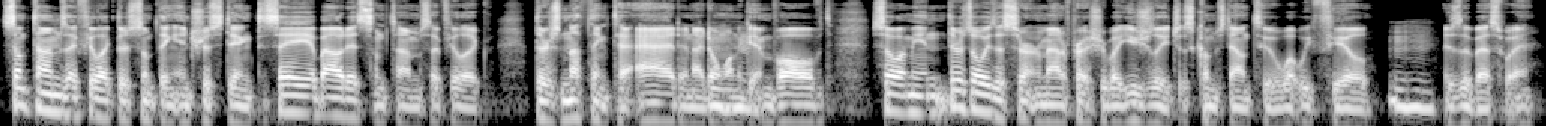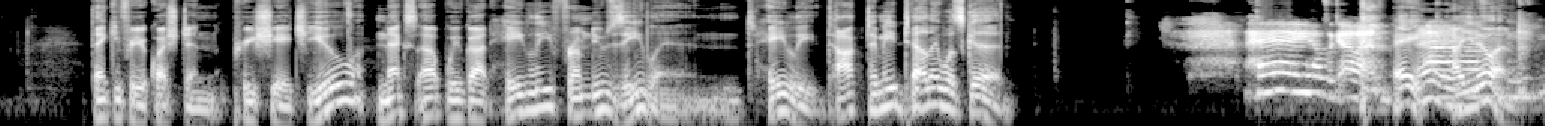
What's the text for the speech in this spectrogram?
sometimes I feel like there's something interesting to say about it. Sometimes I feel like there's nothing to add and I don't want to Mm-hmm. get involved. So I mean, there's always a certain amount of pressure, but usually it just comes down to what we feel Mm-hmm. is the best way. Thank you for your question. Appreciate you. Next up, we've got Haley from New Zealand. Haley, talk to me. Tell me what's good. Hey, how's it going? Hey, Hey. how you doing? Um,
